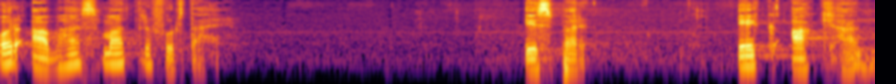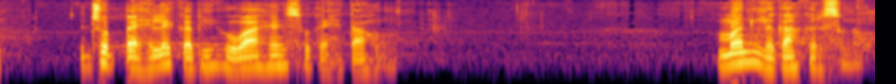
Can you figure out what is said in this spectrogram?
और आभास मात्र फुरता है। इस पर एक आख्यान जो पहले कभी हुआ है सो कहता हूँ। मन लगाकर सुनो।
